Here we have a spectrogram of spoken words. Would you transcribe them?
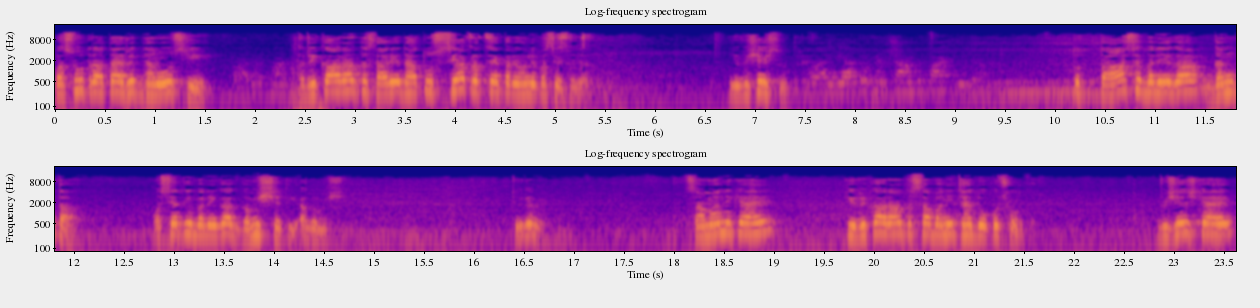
पशुत्र आता है रिद धनोश ये। रिकारांत सारे धातु स्या प्रत्यय परे होने पर सेठ हो जाते हैं। ये विशेष सूत्र है। तो ता से बनेगा गंता और स्यति बनेगा गमिष्यति, अगमिष्य। ठीक है ना? सामान्य क्या है कि रिकारांत सब अनिच है, दो को छोड़कर। विशेष क्या है?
